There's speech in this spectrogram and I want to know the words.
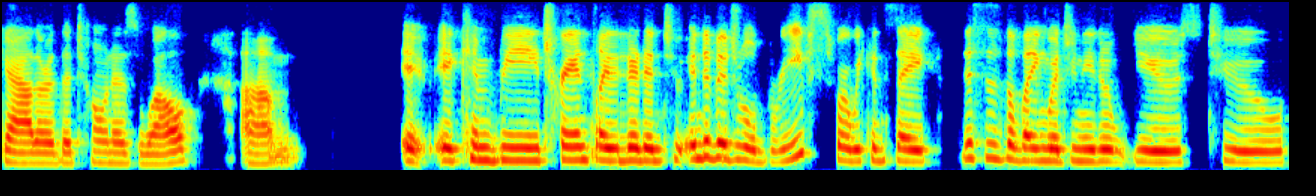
gather the tone as well. Um, it, it can be translated into individual briefs where we can say, this is the language you need to use to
